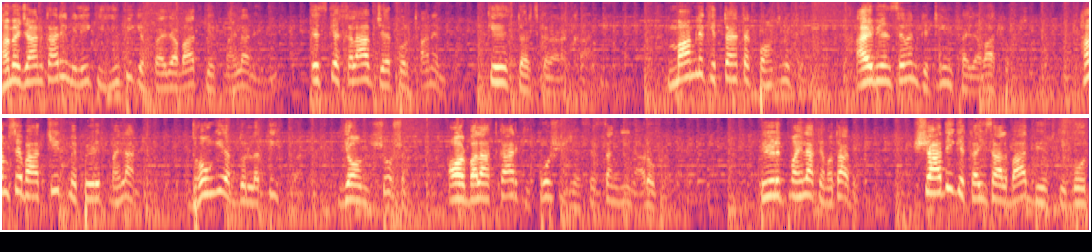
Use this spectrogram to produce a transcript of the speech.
हमें जानकारी मिली कि यूपी के फैजाबाद की एक महिला ने भी इसके खिलाफ जयपुर थाने में केस दर्ज करा रखा है। मामले की तह तक पहुँचने के लिए आई आईबीएन सेवन की टीम फैजाबाद पहुँची। हमसे बातचीत में पीड़ित महिला ने ढोंगी अब्दुल लतीफ पर यौन शोषण और बलात्कार की कोशिश जैसे संगीन आरोप लगाए। पीड़ित महिला के मुताबिक, शादी के कई साल बाद भी उसकी गोद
